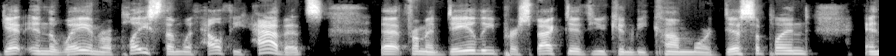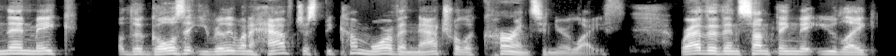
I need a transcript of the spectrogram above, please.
get in the way and replace them with healthy habits that from a daily perspective you can become more disciplined and then make the goals that you really want to have just become more of a natural occurrence in your life rather than something that you like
